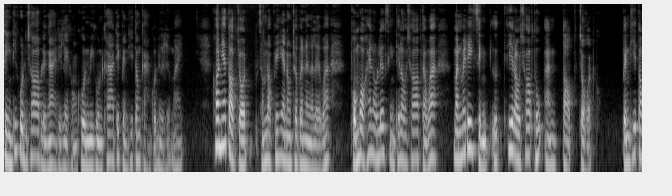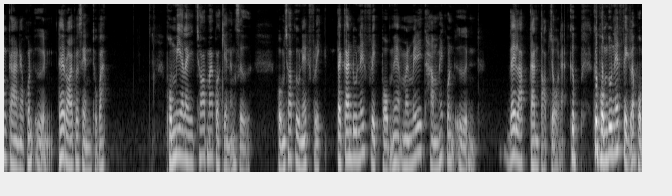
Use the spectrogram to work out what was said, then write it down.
สิ่งที่คุณชอบหรืองานอดิเรกของคุณมีคุณค่าที่เป็นที่ต้องการคนอื่นหรือไม่ ข้อนี้ตอบโจทย์สำหรับวิกแอนองเทอร์เบเนอร์เลยว่า ผมบอกให้เราเลือกสิ่งที่เราชอบ แต่ว่ามันไม่ได้สิ่งที่เราชอบทุกอันตอบโจทย์ เป็นที่ต้องการกับคนอื่นได้ร้อยเปอร์เซ็นต์ถูกปะผมมีอะไรชอบมากกว่าเขียนหนังสือ ผมชอบดู Netflix แต่การดู Netflix ผมเนี่ยมันไม่ได้ทำให้คนอื่น ได้รับการตอบโจทย์อะคือคือผมดู Netflix แล้วผม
